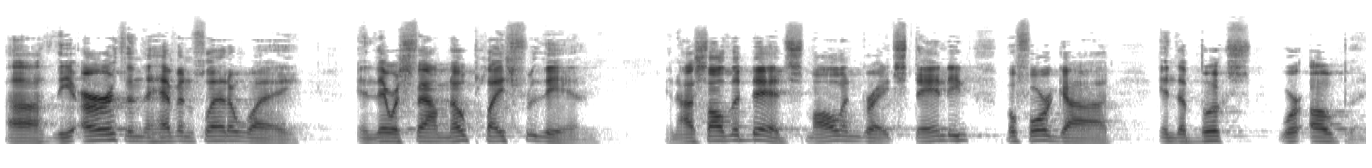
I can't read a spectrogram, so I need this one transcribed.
uh, the earth and the heaven fled away, and there was found no place for them. And I saw the dead, small and great, standing before God, and the books were open.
